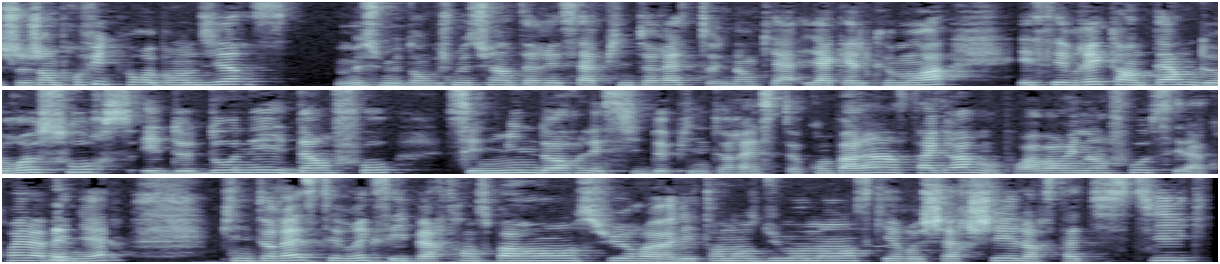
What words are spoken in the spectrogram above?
j'en profite pour rebondir. Donc je me suis intéressée à Pinterest donc il y a, quelques mois. Et c'est vrai qu'en termes de ressources et de données et d'infos c'est une mine d'or les sites de Pinterest. Comparé à Instagram où pour avoir une info c'est la croix et la bannière. Pinterest c'est vrai que c'est hyper transparent sur euh, les tendances du moment ce qui est recherché leurs statistiques.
